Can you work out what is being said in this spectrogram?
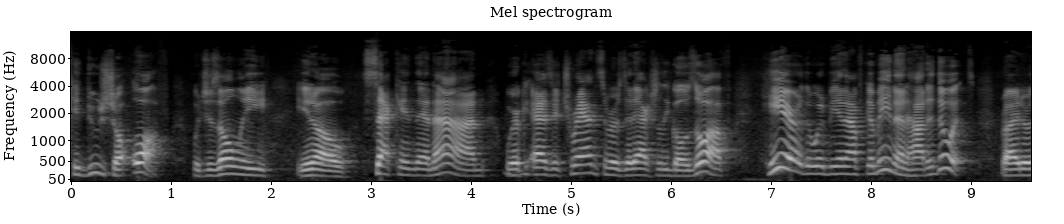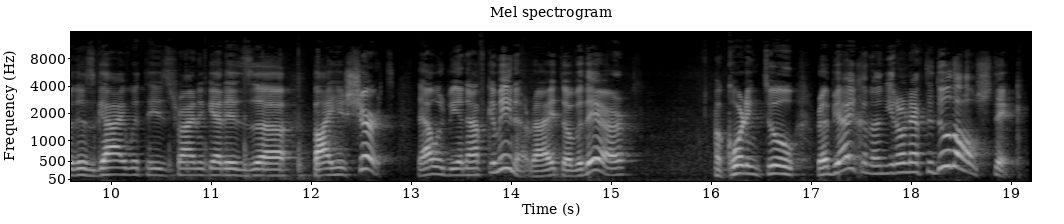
kedusha off which is only you know second and on, where as it transfers, it actually goes off. Here, there would be an afkamina on how to do it, right? Or this guy with his trying to get his uh, buy his shirt. That would be an afkamina, right? Over there, according to Rabbi Yochanan, you don't have to do the whole shtick.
